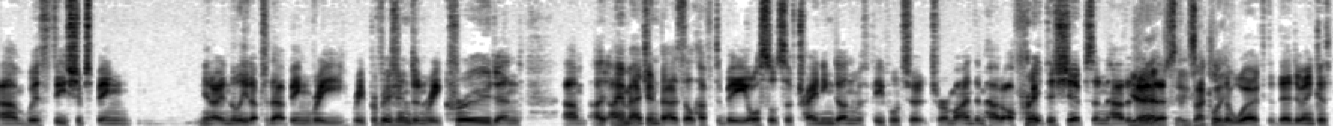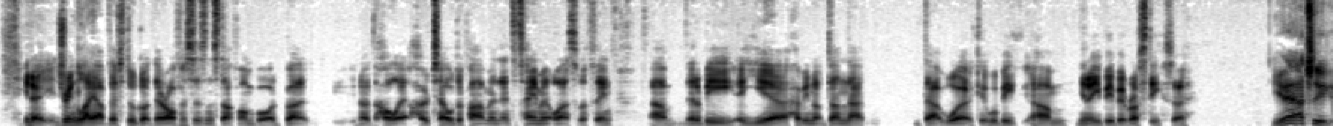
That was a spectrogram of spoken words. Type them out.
um, with these ships being, you know, in the lead up to that being re provisioned and recrewed. And um, I, I, imagine, Baz, there'll have to be all sorts of training done with people to, to remind them how to operate the ships and how to yeah, do the, exactly. the work that they're doing. Because, you know, during layup, they've still got their officers and stuff on board, but know the whole hotel department, entertainment, all that sort of thing. Um, it'll be a year having not done that that work. It will be um, you know you'd be a bit rusty. So. Yeah, actually,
